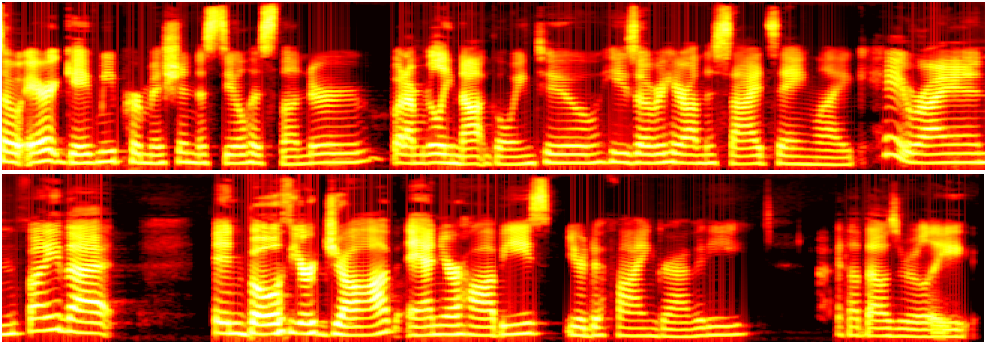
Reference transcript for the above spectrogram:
So Eric gave me permission to steal his thunder, but I'm really not going to. He's over here on the side saying like, "Hey Ryan, funny that in both your job and your hobbies, you're defying gravity." I thought that was a really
